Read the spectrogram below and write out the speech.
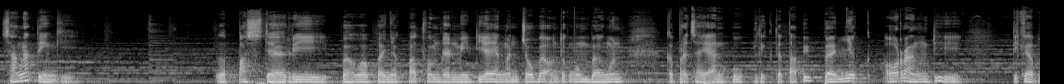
sangat tinggi. Lepas dari bahwa banyak platform dan media yang mencoba untuk membangun kepercayaan publik, tetapi banyak orang di 38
